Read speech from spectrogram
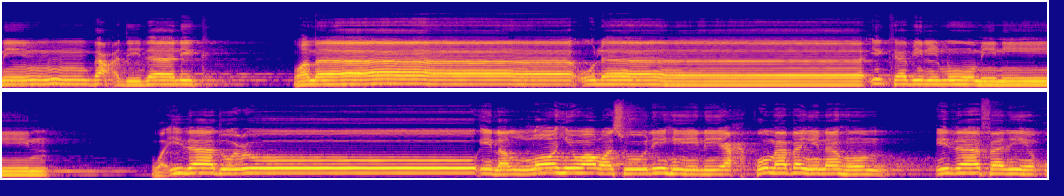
من بعد ذلك وما أولئك بالمؤمنين وإذا دعوا إلى الله ورسوله ليحكم بينهم إذا فريق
